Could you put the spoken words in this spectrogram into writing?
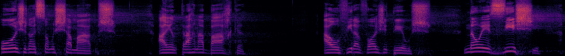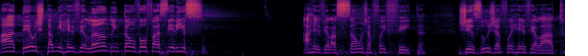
Hoje nós somos chamados a entrar na barca, a ouvir a voz de Deus. Não existe, ah, Deus está me revelando, então vou fazer isso. A revelação já foi feita, Jesus já foi revelado,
